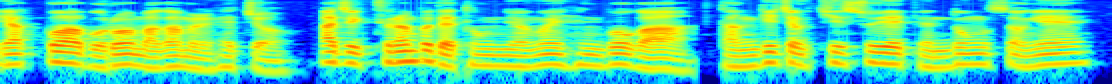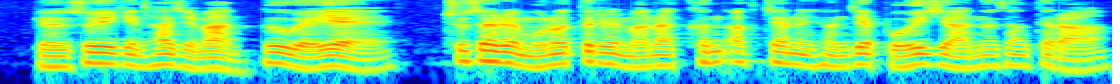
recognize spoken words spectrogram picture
약보합으로 마감을 했죠. 아직 트럼프 대통령의 행보가 단기적 지수의 변동성에 변수이긴 하지만 그 외에 추세를 무너뜨릴 만한 큰 악재는 현재 보이지 않는 상태라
